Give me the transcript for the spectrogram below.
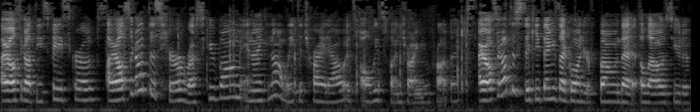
I also got these face scrubs. I also got this Hero Rescue Balm and I cannot wait to try it out. It's always fun trying new products. I also got the sticky things that go on your phone that allows you to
